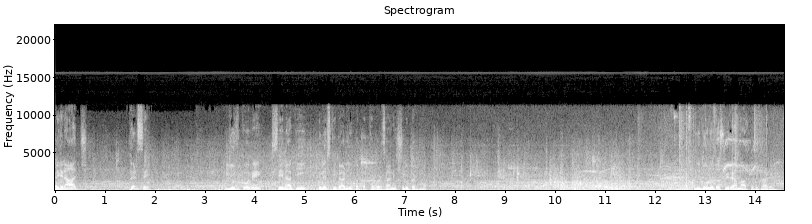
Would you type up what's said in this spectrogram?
लेकिन आज फिर से युवकों ने सेना की, पुलिस की गाड़ियों पर पत्थर बरसाने शुरू कर दिया। ये दोनों तस्वीरें हम आपको दिखा रहे हैं।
